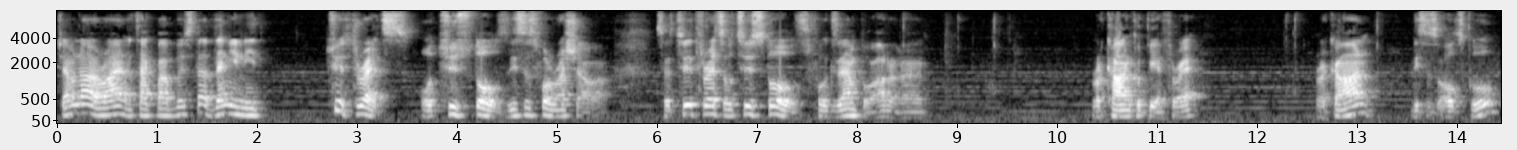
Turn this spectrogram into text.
Gemini Orion attack bar booster. Then you need two threats or two stalls. This is for rush hour. So two threats or two stalls. For example, I don't know. Rakan could be a threat. Rakan, this is old school.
